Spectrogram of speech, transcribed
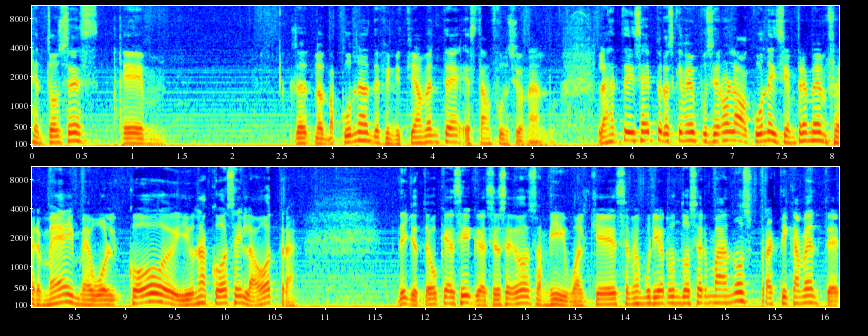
entonces, em, las vacunas definitivamente están funcionando. La gente dice, Ay, pero es que me pusieron la vacuna y siempre me enfermé y me volcó y una cosa y la otra yo tengo que decir, gracias a Dios, a mí, igual que se me murieron dos hermanos, prácticamente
